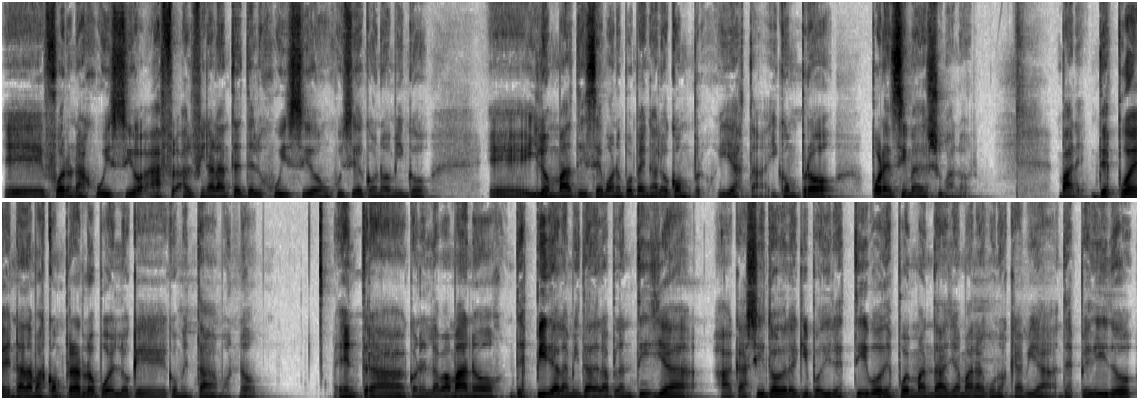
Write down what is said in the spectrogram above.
eh, fueron a juicio, al final antes del juicio, un juicio económico, eh, Elon Musk dice, bueno, pues venga, lo compro y ya está, y compró por encima de su valor. Vale, después nada más comprarlo, pues lo que comentábamos, ¿no? Entra con el lavamanos, despide a la mitad de la plantilla, a casi todo el equipo directivo, después manda a llamar a algunos que había despedido,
